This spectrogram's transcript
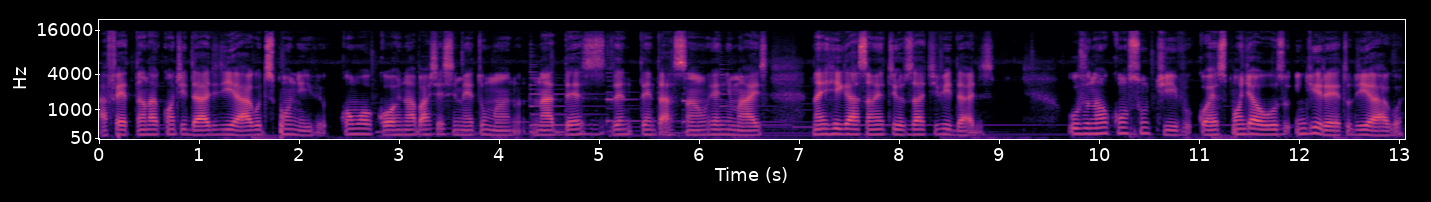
afetando a quantidade de água disponível, como ocorre no abastecimento humano, na desdentação de animais, na irrigação, entre outras atividades. Uso não consultivo corresponde ao uso indireto de água,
